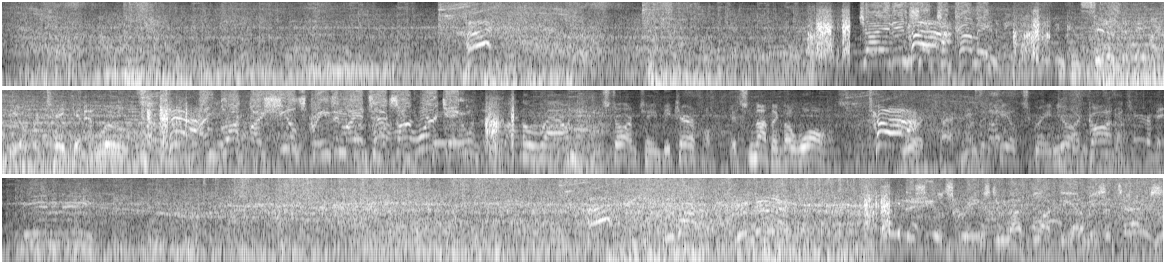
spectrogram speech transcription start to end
Even consider that they might be overtaken and lose. I'm blocked by shield screens and my attacks aren't working! Final round. Storm team, be careful. It's nothing but walls. You're attacked through the shield screen. You're a goner. Take care of it. The shield screens do not block the enemy's attacks.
